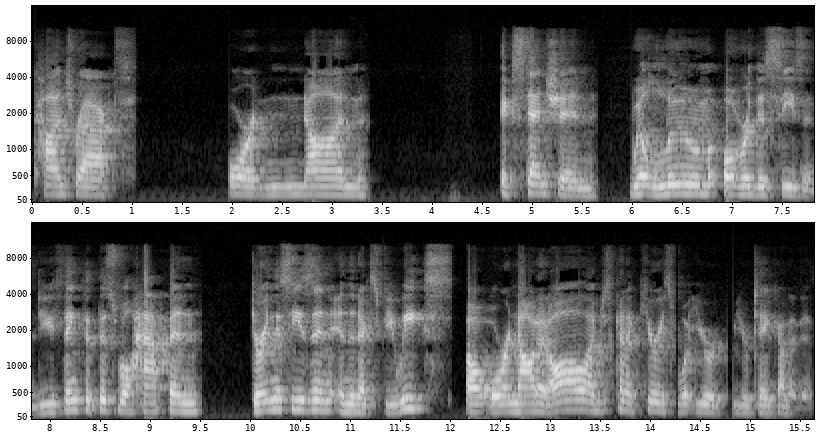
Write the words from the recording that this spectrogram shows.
contract or non extension will loom over this season? Do you think that this will happen during the season in the next few weeks uh, or not at all? I'm just kind of curious what your your take on it is.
